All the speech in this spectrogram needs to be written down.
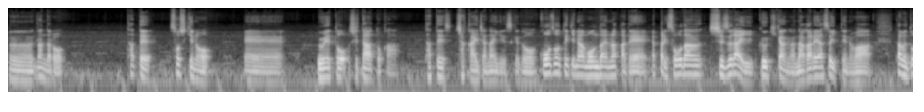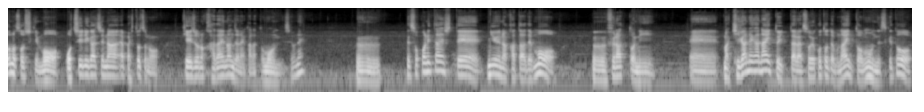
うんなんだろう縦組織の、えー上と下とか縦社会じゃないですけど構造的な問題の中でやっぱり相談しづらい空気感が流れやすいっていうのは多分どの組織も陥りがちなやっぱ一つの形状の課題なんじゃないかなと思うんですよね。うん、でそこに対してニューな方でも、うん、フラットに、えーまあ、気兼ねがないと言ったらそういうことでもないと思うんですけど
